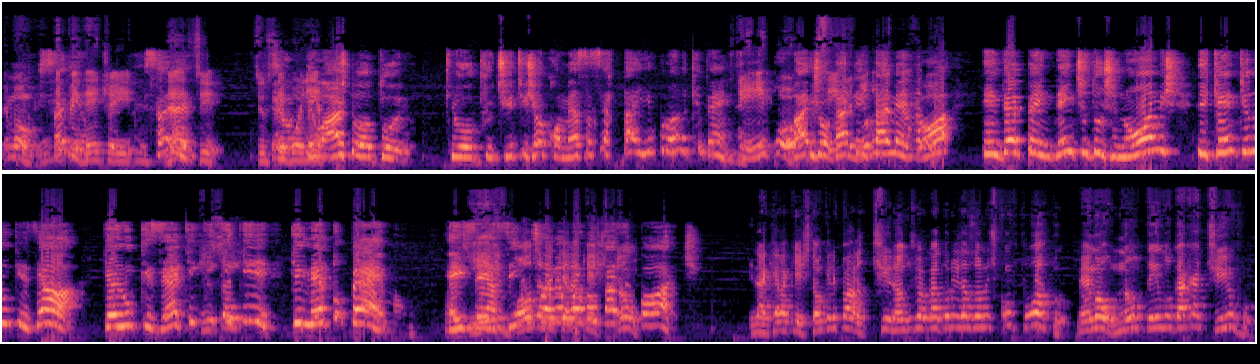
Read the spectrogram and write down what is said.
Irmão, isso independente aí, aí, né? Aí. Se, se o Cebolinha. Eu, eu acho, doutor, que o, que o Tite já começa a acertar aí pro ano que vem. Sim, pô. Vai jogar sim, quem tá melhor, independente dos nomes, e quem que não quiser, ó. Quem não quiser, que, que, que, que, que meta o pé, irmão. É isso é assim que o Flamengo vai voltar questão, forte. E naquela questão que ele fala, tirando os jogadores da zona de conforto. Meu irmão, não tem lugar cativo.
